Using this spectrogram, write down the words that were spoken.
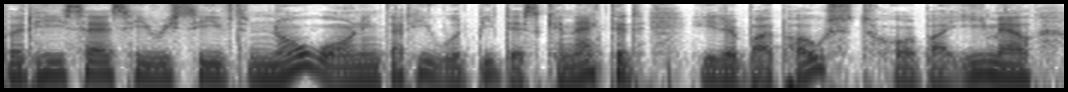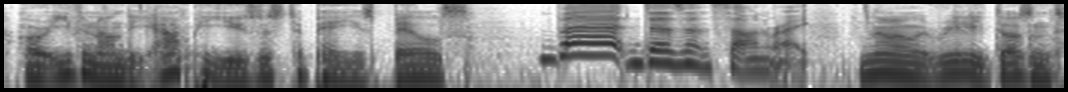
but he says he received no warning that he would be disconnected, either by post or by email or even on the app he uses to pay his bills. That doesn't sound right. No, it really doesn't.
